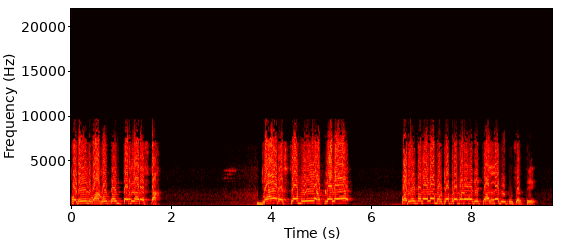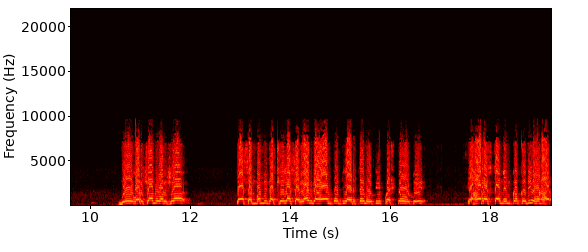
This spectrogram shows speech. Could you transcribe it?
पडेल वाघोटन तरला रस्ता. ज्या रस्त्यामुळे आपल्याला पर्यटनाला मोठ्या प्रमाणामध्ये चालना भेटू शकते. जे वर्षानुवर्ष त्या संबंधित असलेल्या सगळ्याच गावांचा ती अडचण होती प्रश्न होते की हा रस्ता नेमकं कधी होणार?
